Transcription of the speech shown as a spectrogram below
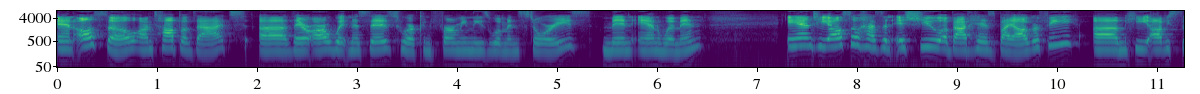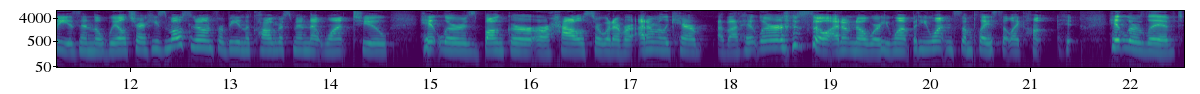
And also, on top of that, uh, there are witnesses who are confirming these women's stories, men and women. And he also has an issue about his biography. Um, he obviously is in the wheelchair. He's most known for being the congressman that went to Hitler's bunker or house or whatever. I don't really care about Hitler, so I don't know where he went, but he went in some place that like Hitler lived.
